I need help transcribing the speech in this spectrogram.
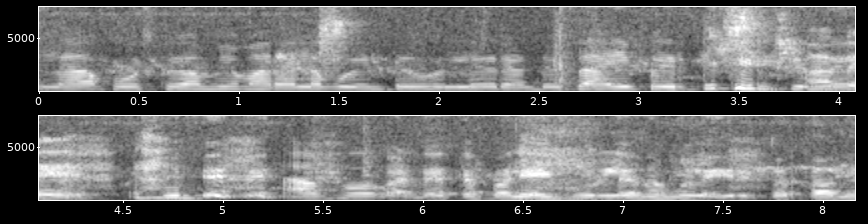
എല്ലാ പോസ്റ്റ് കമ്പിമാരെല്ലാം പോയിട്ട് ഉള്ളു രണ്ടു ദിവസമായി പെരുട്ടിരിക്കുന്നത് അതെ. അപ്പോൾ പണ്ടത്തെ പോലെ ഈ പുള്ള നമ്മൾ. ഇരുട്ടത്താണ്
